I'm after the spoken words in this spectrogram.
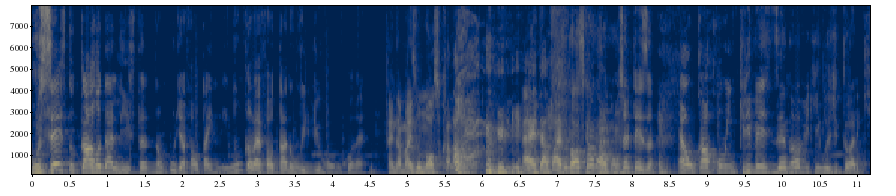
O sexto carro da lista não podia faltar e nunca vai faltar num vídeo de ronco, né? Ainda mais no nosso canal. É, ainda mais no nosso canal, com certeza. É um carro com incríveis 19 kg de torque.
